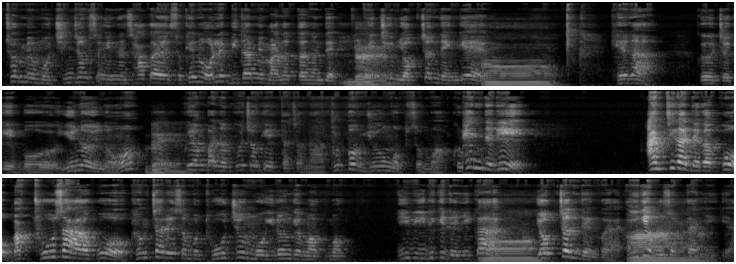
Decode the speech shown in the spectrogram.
처음에 뭐 진정성 있는 사과에서 걔는 원래 미담이 많았다는데 네. 지금 역전된 게 어. 걔가 그 저기 뭐 윤호 윤호 네. 그 양반은 그 저기 했다잖아. 불법 유흥업소 뭐. 그 팬들이 안티가 돼갖고 막 조사하고 경찰에서 뭐 도주 뭐 이런 게 막막 일이 이렇게 되니까 어. 역전된 거야. 이게 아. 무섭다는 얘기야.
